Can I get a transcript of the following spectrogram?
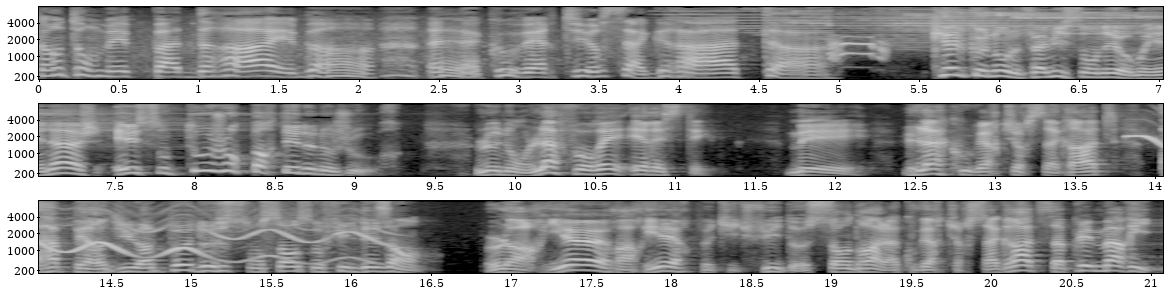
quand on met pas de drap, eh ben, la couverture, ça. Quelques noms de famille sont nés au Moyen Âge et sont toujours portés de nos jours. Le nom La Forêt est resté. Mais la couverture Sagrate a perdu un peu de son sens au fil des ans. L'arrière, arrière petite fille de Sandra la couverture Sagrate s'appelait Marie.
